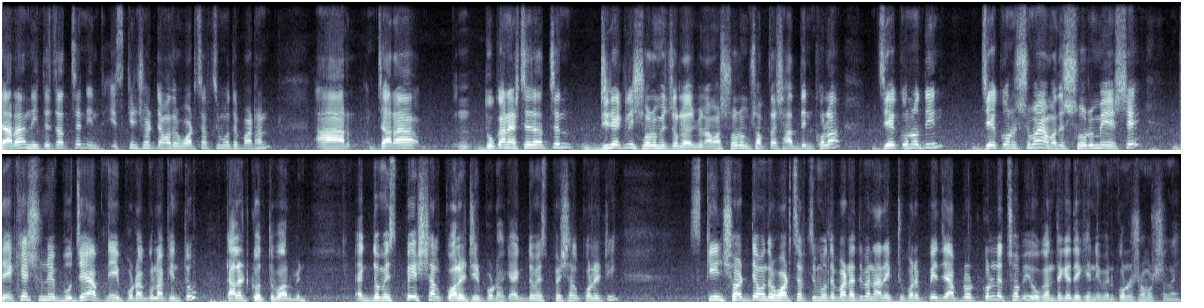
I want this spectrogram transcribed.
যারা নিতে চাচ্ছেন স্ক্রিনশট দিয়ে আমাদের হোয়াটসঅ্যাপের মধ্যে পাঠান। আর যারা দোকানে আসতে যাচ্ছেন ডিরেক্টলি শোরুমে চলে আসবেন। আমার শোরুম সপ্তাহে সাত দিন খোলা। যে কোনো দিন, যে কোনো সময় আমাদের শোরুমে এসে দেখে, শুনে, বুঝে আপনি এই প্রোডাক্টগুলো কিন্তু কালেক্ট করতে পারবেন। একদম স্পেশাল কোয়ালিটির প্রোডাক্ট একদম স্পেশাল কোয়ালিটি স্ক্রিনশট দিয়ে আমাদের হোয়াটসঅ্যাপের মধ্যে পাঠিয়ে দেবেন, আর একটু পরে পেজে আপলোড করলে ছবি ওখান থেকে দেখে নেবেন, কোনো সমস্যা নাই।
